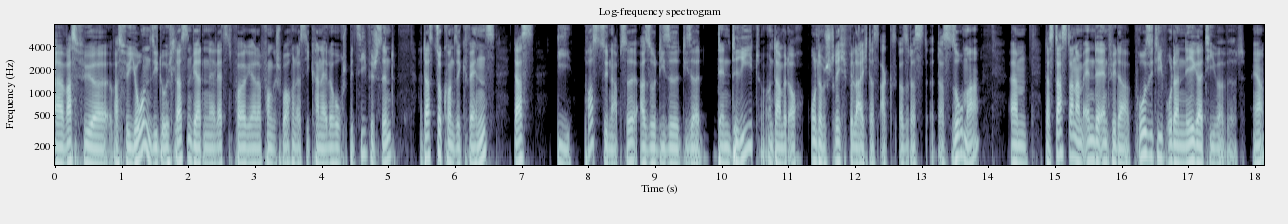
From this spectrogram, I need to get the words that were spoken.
äh, was, für, was für Ionen sie durchlassen. Wir hatten in der letzten Folge ja davon gesprochen, dass die Kanäle hochspezifisch sind. hat das zur Konsequenz, dass die Postsynapse, also diese, dieser Dendrit und damit auch unterm Strich vielleicht das, also das, das Soma, ähm, dass das dann am Ende entweder positiv oder negativer wird. Ja?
